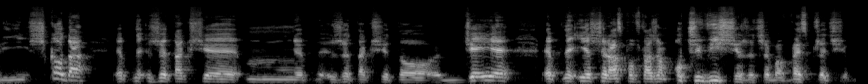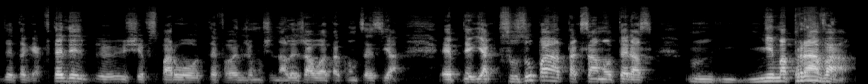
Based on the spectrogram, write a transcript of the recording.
linii. Szkoda, że tak się, że tak się to dzieje. Jeszcze raz powtarzam, oczywiście, że trzeba wesprzeć, tak jak wtedy się wsparło TVN, że mu się należała ta koncesja jak psu zupa, tak samo teraz nie ma prawa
